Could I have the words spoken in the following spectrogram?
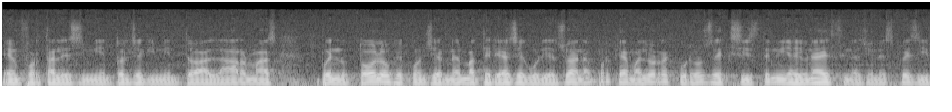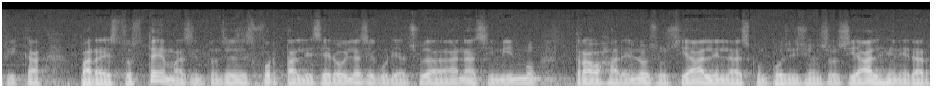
en fortalecimiento del seguimiento de alarmas, bueno, todo lo que concierne en materia de seguridad ciudadana, porque además los recursos existen y hay una destinación específica para estos temas. Entonces es fortalecer hoy la seguridad ciudadana, asimismo trabajar en lo social, en la descomposición social, generar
